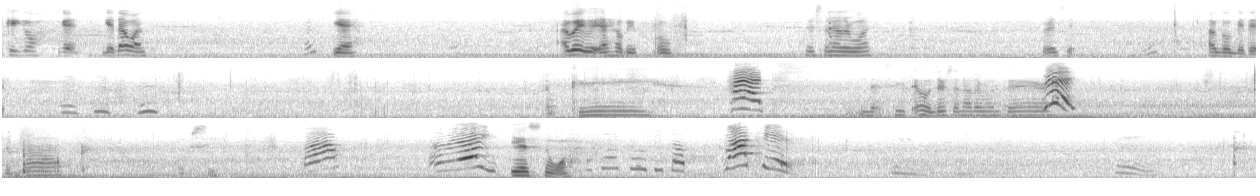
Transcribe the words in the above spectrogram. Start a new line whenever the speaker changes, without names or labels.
Okay, go. Get get that one.
Huh?
Yeah. Ah, wait, wait. I help you. Oh. There's another one. Where is it? I'll go get it. Okay.
Hat.
Let's see. Oh, there's another one there.
Hey.
The back. Oopsie.
Mom. Mommy.
Yes, Noah.
I got to get the bucket. Hmm.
